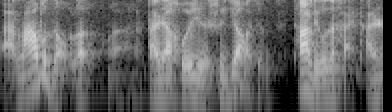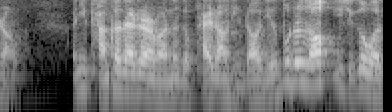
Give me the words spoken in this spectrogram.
啊，拉不走了啊，大家回去睡觉去了，他留在海滩上了。你坦克在这儿吧，那个排长挺着急的，不准走，一起给我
